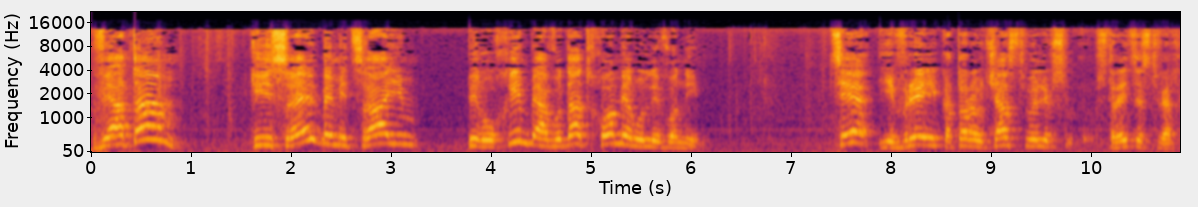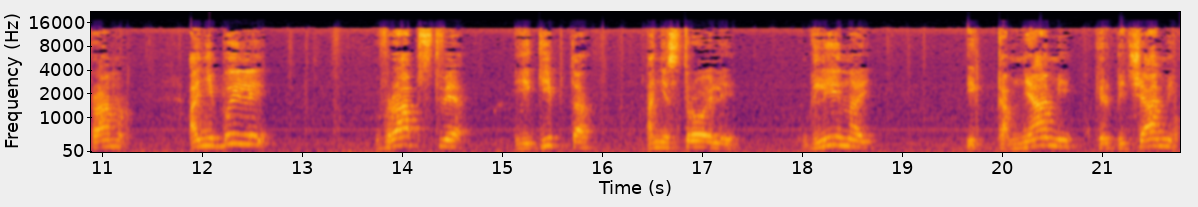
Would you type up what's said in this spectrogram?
Веатам ки Исраэль бемицраим пирухим беавудат хомер у ливоним те евреи, которые участвовали в строительстве храма, они были в рабстве Египта, они строили глиной и камнями, кирпичами.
